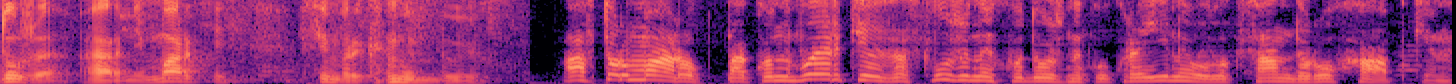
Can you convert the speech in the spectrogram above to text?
Дуже гарні марки, всім рекомендую. Автор марок та конвертів заслужений художник України Олександр Охапкін.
